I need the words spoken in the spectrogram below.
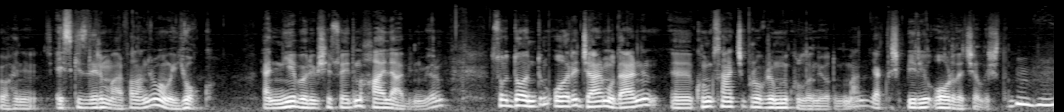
Böyle hani eskizlerim var falan diyorum ama yok. Yani niye böyle bir şey söylediğimi hala bilmiyorum. Sonra döndüm o ara Cer Modern'in e, konuk sanatçı programını kullanıyordum ben. Yaklaşık bir yıl orada çalıştım. Hı hı.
